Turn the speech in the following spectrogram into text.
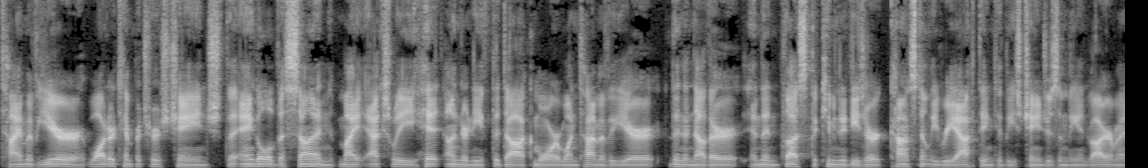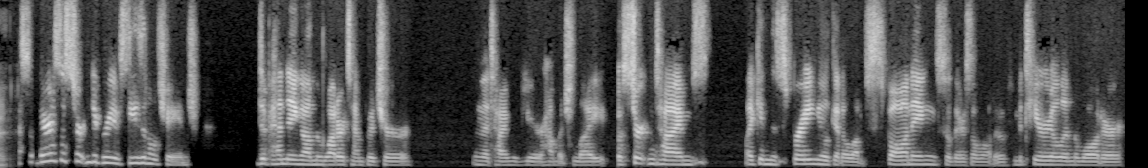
time of year, water temperatures change, the angle of the sun might actually hit underneath the dock more one time of the year than another. And then thus the communities are constantly reacting to these changes in the environment. So there's a certain degree of seasonal change depending on the water temperature and the time of year, how much light. So certain times, like in the spring, you'll get a lot of spawning. So there's a lot of material in the water.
